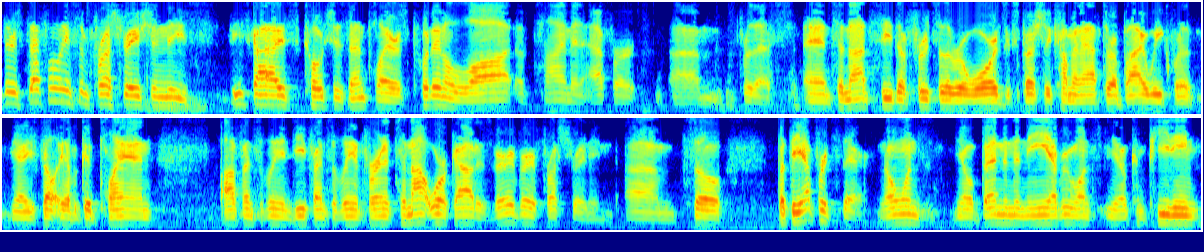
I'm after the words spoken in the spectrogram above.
there's definitely some frustration. These these guys, coaches and players, put in a lot of time and effort um, for this, and to not see the fruits of the rewards, especially coming after a bye week where you know you felt you have a good plan offensively and defensively, and for it to not work out is very, very frustrating. Um, so, but the effort's there. No one's, you know, bending the knee. Everyone's, you know, competing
